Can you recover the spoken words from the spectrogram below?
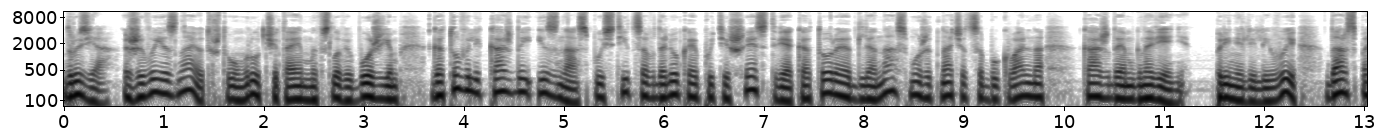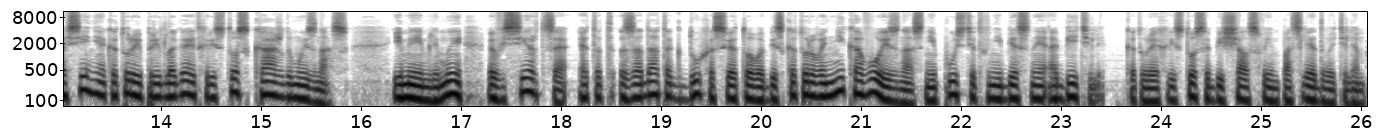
Друзья, живые знают, что умрут, читаем мы в Слове Божьем, готовы ли каждый из нас спуститься в далекое путешествие, которое для нас может начаться буквально каждое мгновение? Приняли ли вы дар спасения, который предлагает Христос каждому из нас? Имеем ли мы в сердце этот задаток Духа Святого, без которого никого из нас не пустит в небесные обители? которое Христос обещал своим последователям,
